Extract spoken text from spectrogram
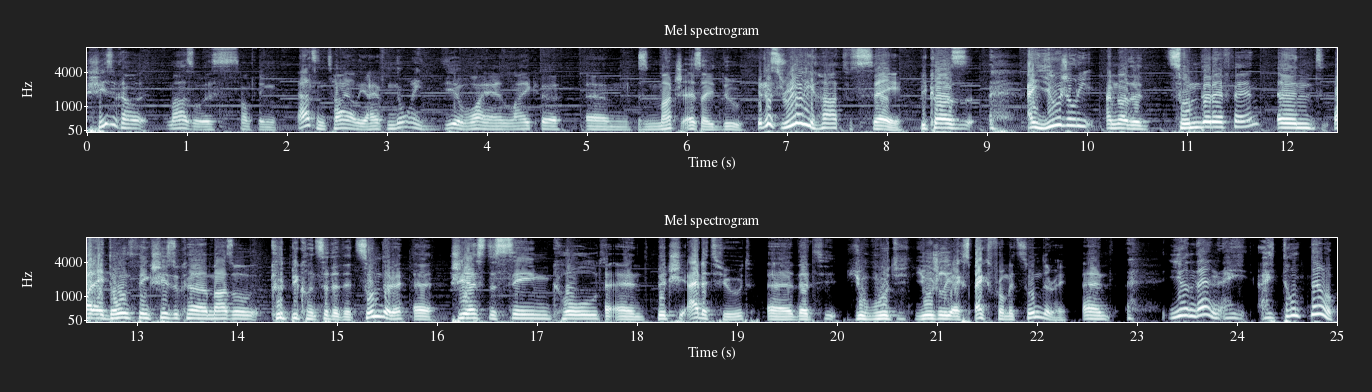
Shizuka Masou is something else entirely. I have no idea why I like her um, as much as I do. It is really hard to say because I usually I'm not a tsundere fan, and while I don't think Shizuka Masou could be considered a tsundere, uh, she has the same cold and bitchy attitude uh, that you would usually expect from a tsundere. And even then, I I don't know.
